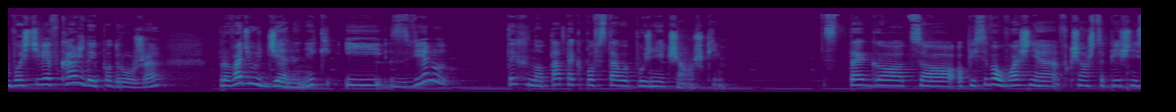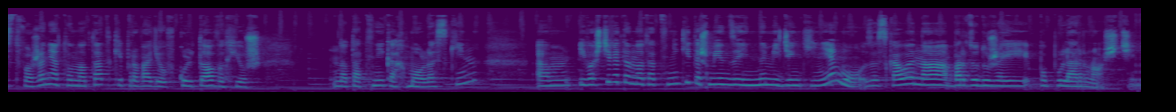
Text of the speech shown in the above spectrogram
Właściwie w każdej podróży prowadził dziennik i z wielu tych notatek powstały później książki. Z tego, co opisywał właśnie w książce Pieśni Stworzenia, to notatki prowadził w kultowych już notatnikach Moleskin. I właściwie te notatniki też między innymi dzięki niemu zyskały na bardzo dużej popularności.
